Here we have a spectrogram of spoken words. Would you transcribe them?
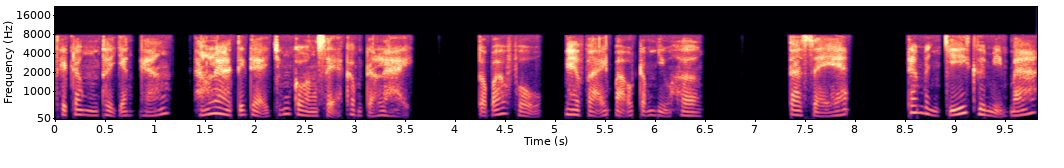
thì trong thời gian ngắn, hẳn là tỷ đệ chúng con sẽ không trở lại. Tổ báo phụ, nghe phải bảo trọng nhiều hơn. Ta sẽ... Trang Bình Chí cười miệng má,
